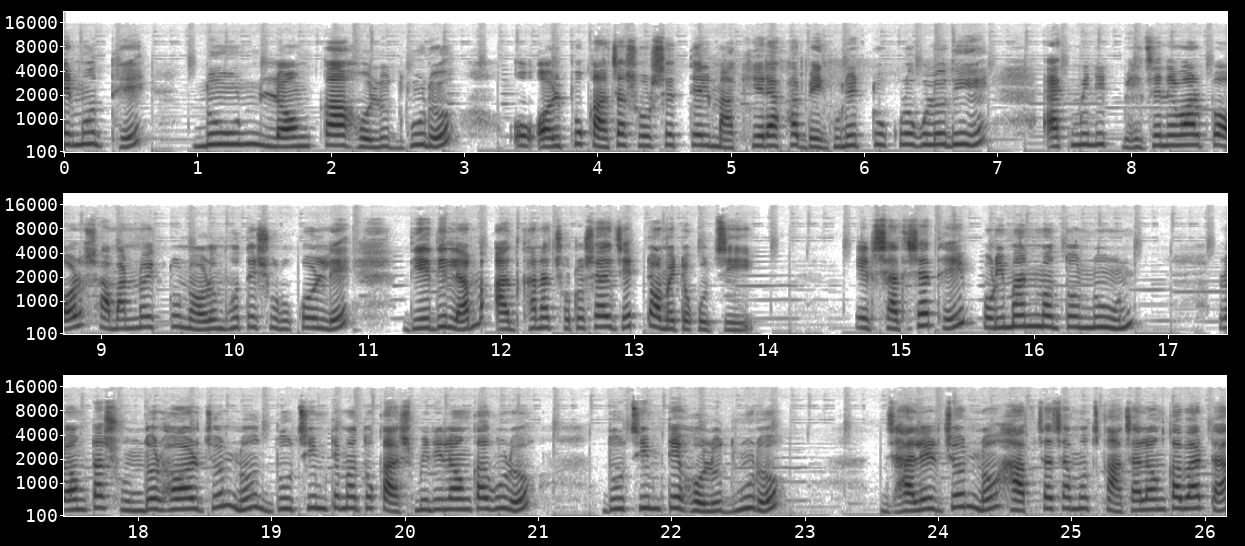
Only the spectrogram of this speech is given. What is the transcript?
এর মধ্যে নুন, লঙ্কা, হলুদ গুঁড়ো ও অল্প কাঁচা সর্ষের তেল মাখিয়ে রাখা বেগুনের টুকরোগুলো দিয়ে এক মিনিট ভেজে নেওয়ার পর সামান্য একটু নরম হতে শুরু করলে দিয়ে দিলাম আধখানা ছোটো সাইজের টমেটো কুচি। এর সাথে সাথেই পরিমাণ মতো নুন রঙটা সুন্দর হওয়ার জন্য দু চিমটে মতো কাশ্মীরি লঙ্কা গুঁড়ো, দু চিমটে হলুদ গুঁড়ো ঝালের জন্য হাফ চা চামচ কাঁচা লঙ্কা বাটা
